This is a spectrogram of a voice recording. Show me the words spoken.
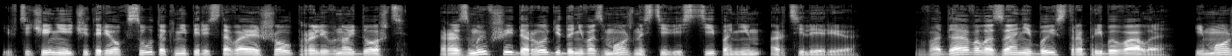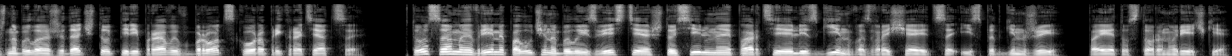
и в течение четырех суток, не переставая, шел проливной дождь, размывший дороги до невозможности вести по ним артиллерию. Вода в Лозане быстро прибывала, и можно было ожидать, что переправы вброд скоро прекратятся. В то самое время получено было известие, что сильная партия Лизгин возвращается из-под Гинжи по эту сторону речки.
